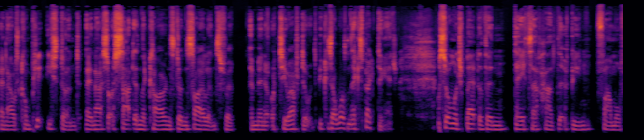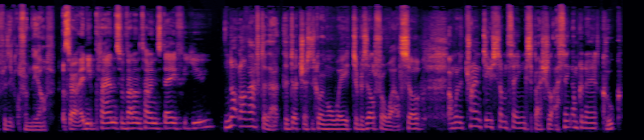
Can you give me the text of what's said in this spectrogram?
And I was completely stunned. And I sort of sat in the car and stood in silence for a minute or two afterwards because I wasn't expecting it. So much better than dates I've had that have been far more physical from the off. So, any plans for Valentine's Day for you? Not long after that, the Duchess is going away to Brazil for a while. So I'm going to try and do something special. I think I'm going to cook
